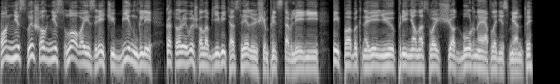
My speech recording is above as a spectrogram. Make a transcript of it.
он не слышал ни слова из речи Бингли, который вышел объявить о следующем представлении и по обыкновению принял на свой счет бурные аплодисменты.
